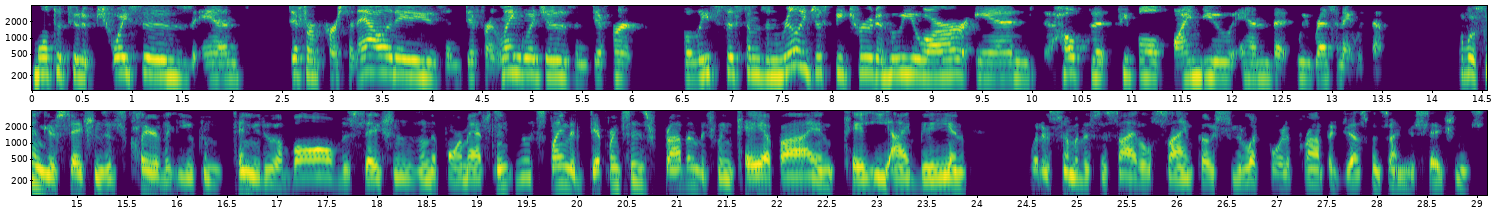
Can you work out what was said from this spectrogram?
multitude of choices and different personalities and different languages and different belief systems and really just be true to who you are and hope that people find you and that we resonate with them. Listening to your stations, it's clear that you continue to evolve the stations and the formats. Can you explain the differences, Robin, between KFI and KEIB and what are some of the societal signposts you look for to prompt adjustments on your stations?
